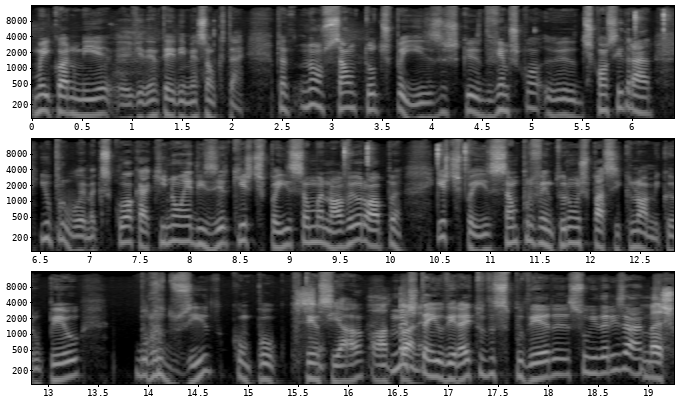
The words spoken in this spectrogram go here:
uma economia, é evidente, tem a dimensão que tem. Portanto, não são todos países que devemos eh, desconsiderar. E o problema que se coloca aqui não é dizer que estes países são uma nova Europa. Estes países são, porventura, um espaço económico europeu reduzido, com pouco potencial, oh, mas tem o direito de se poder eh, solidarizar. Mas.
